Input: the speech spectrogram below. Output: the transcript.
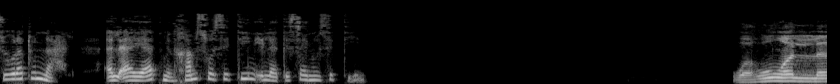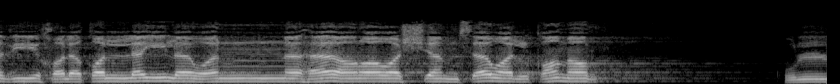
سورة النحل الآيات من 65 إلى 69 وهو الذي خلق الليل والنهار والشمس والقمر. كل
